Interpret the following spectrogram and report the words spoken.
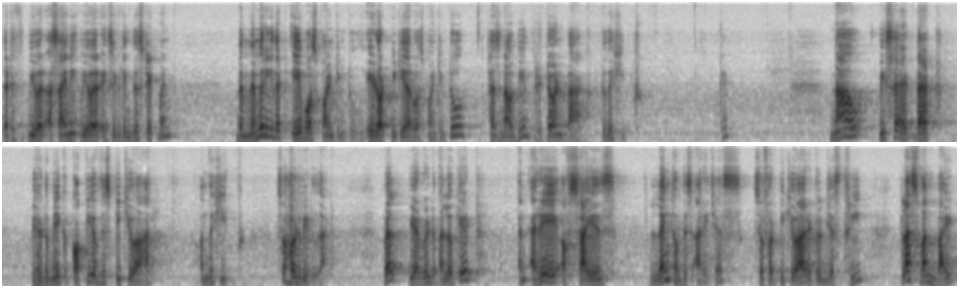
that if we were assigning we were executing this statement the memory that A was pointing to A dot PTR was pointing to has now been returned back to the heap. Okay. Now we said that we have to make a copy of this PQR on the heap. So how do we do that? Well, we are going to allocate an array of size length of this RHS. So for PQR it will be just 3 plus 1 byte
